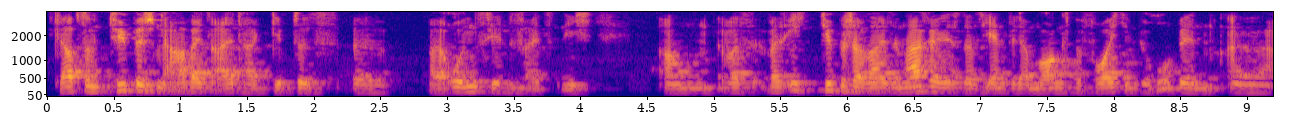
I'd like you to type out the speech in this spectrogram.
Ich glaube, so einen typischen Arbeitsalltag gibt es äh, bei uns jedenfalls nicht. Ähm, was, was ich typischerweise mache, ist, dass ich entweder morgens, bevor ich im Büro bin, äh,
